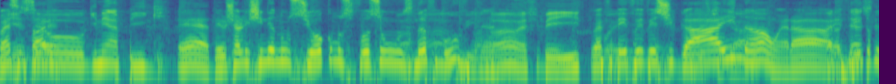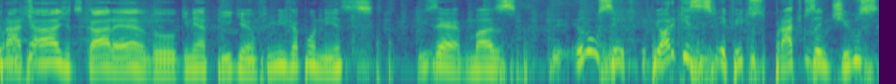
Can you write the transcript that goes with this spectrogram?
Conhece Esse a história? é o Guinea Pig. É, daí o Charlie Sheen denunciou como se fosse um snuff movie, né? Aham, o FBI. O FBI foi investigar, investigar. e não, era, Era efeito teste de prático. maquiagem dos caras, é, do Guinea Pig, é um filme japonês. Pois é, mas eu não sei. E pior é que esses efeitos práticos antigos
